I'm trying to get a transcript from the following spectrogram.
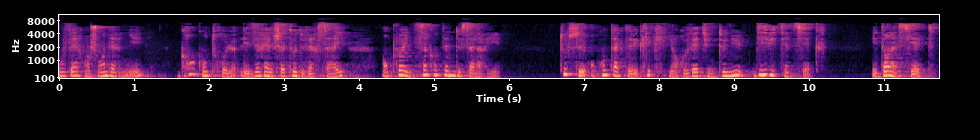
Ouvert en juin dernier, Grand Contrôle les RL Châteaux de Versailles emploie une cinquantaine de salariés. Tous ceux en contact avec les clients revêtent une tenue XVIIIe siècle. Et dans l'assiette,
